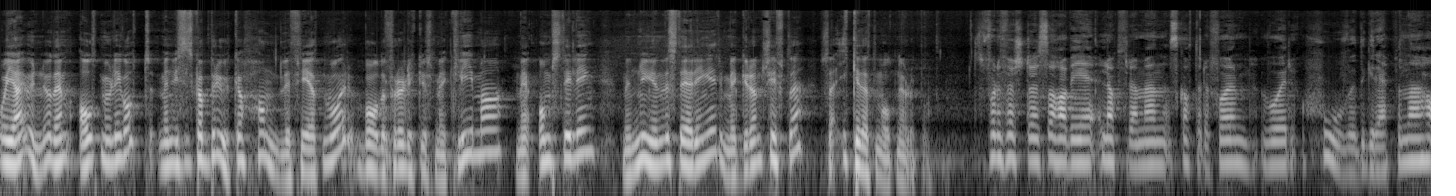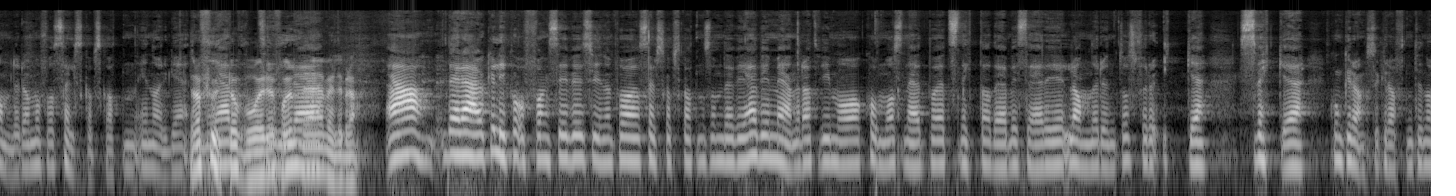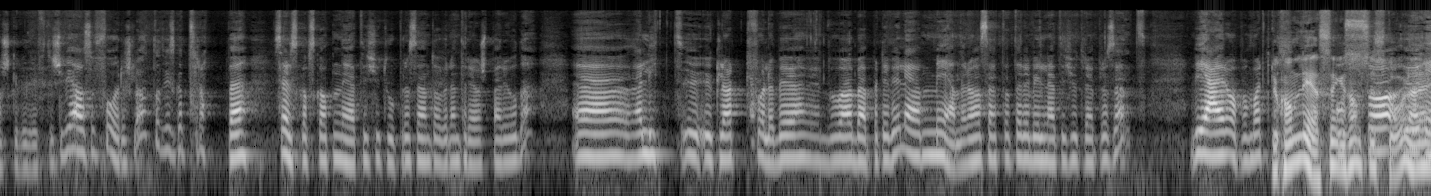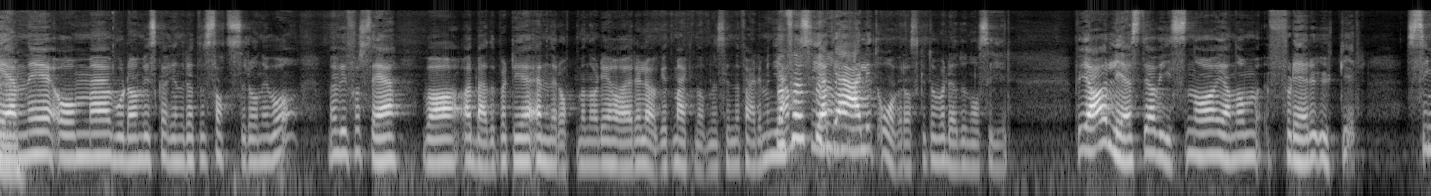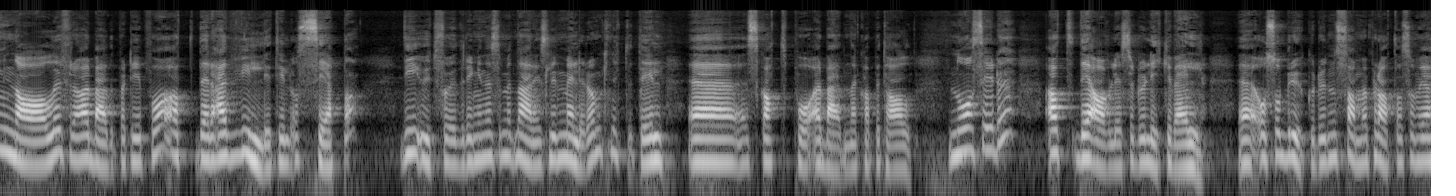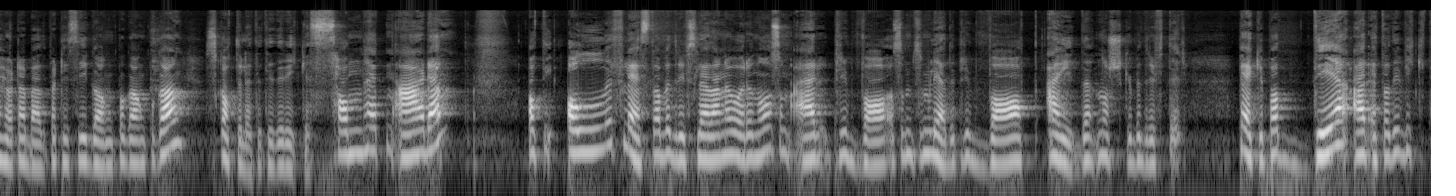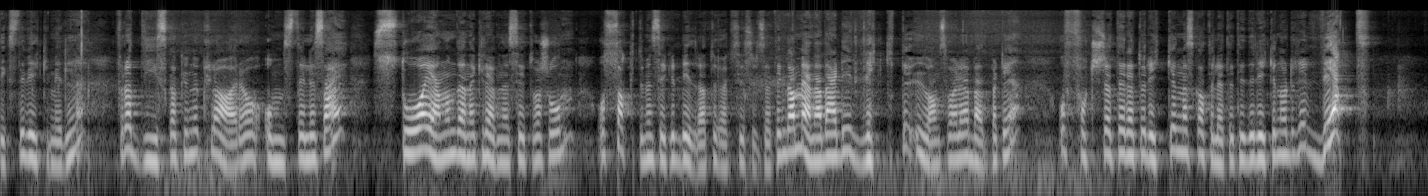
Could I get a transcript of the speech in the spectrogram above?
Og jeg unner jo dem alt mulig godt, men hvis vi skal bruke handlefriheten vår både for å lykkes med klima, med omstilling, med nye investeringer, med grønt skifte, så er ikke dette måten å gjøre det på. For det første så har vi lagt frem en skattereform hvor hovedgrepene handler om å få selskapsskatten i Norge Dere har fulgt opp vår reform. Det er veldig bra. Ja, Dere er jo ikke like offensive i synet på selskapsskatten som det vi er. Vi mener at vi må komme oss ned på et snitt av det vi ser i landene rundt oss, for å ikke svekke konkurransekraften til norske bedrifter. Så vi har altså foreslått at vi skal trappe selskapsskatten ned til 22% over en treårsperiode. Eh, det er litt uklart foreløpig hva Arbeiderpartiet vil. Jeg mener å ha sett at dere vil ned til 23% vi er åpenbart du kan lese, ikke sant? også uenige om uh, hvordan vi skal innrette satser og nivå. Men vi får se hva Arbeiderpartiet ender opp med når de har laget merknadene sine ferdig. Men jeg må si at jeg er litt overrasket over det du nå sier. For jeg har lest i avisen nå gjennom flere uker signaler fra Arbeiderpartiet på at dere er villige til å se på de utfordringene som et næringsliv melder om knyttet til eh, skatt på arbeidende kapital. Nå sier du at det avlyser du likevel. Eh, og så bruker du den samme plata som vi har hørt Arbeiderpartiet si gang på gang på gang. Skattelette til de rike. Sannheten er den at de aller fleste av bedriftslederne våre nå som, privat, som, som leder privateide norske bedrifter, peker på at det er et av de viktigste virkemidlene for at de skal kunne klare å omstille seg, stå gjennom denne krevende situasjonen og sakte, men sikkert bidra til økt sysselsetting. Da mener jeg det er direkte uansvarlig av Arbeiderpartiet å fortsette retorikken med skattelette til de rike når dere vet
